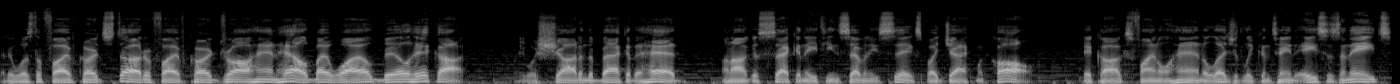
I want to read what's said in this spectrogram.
that it was the five card stud or five card draw hand held by Wild Bill Hickok when he was shot in the back of the head on August 2, 1876, by Jack McCall. Hickok's final hand allegedly contained aces and eights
